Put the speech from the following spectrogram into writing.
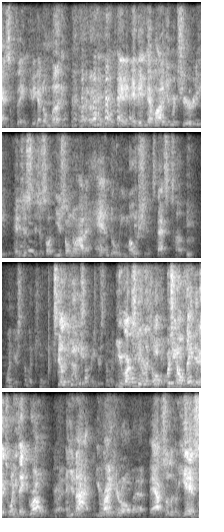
adds some things. You ain't got no money, and, and then you have a lot of immaturity, and it's just it's just like you just don't know how to handle emotions. That's tough. Well, you're still a kid. Still a I mean, I'm sorry, you're still a kid. You are still a kid, old. but you don't think that at 20. You think you're grown, Right. and you're not. You're You right. think You're all that. Absolutely, yes,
